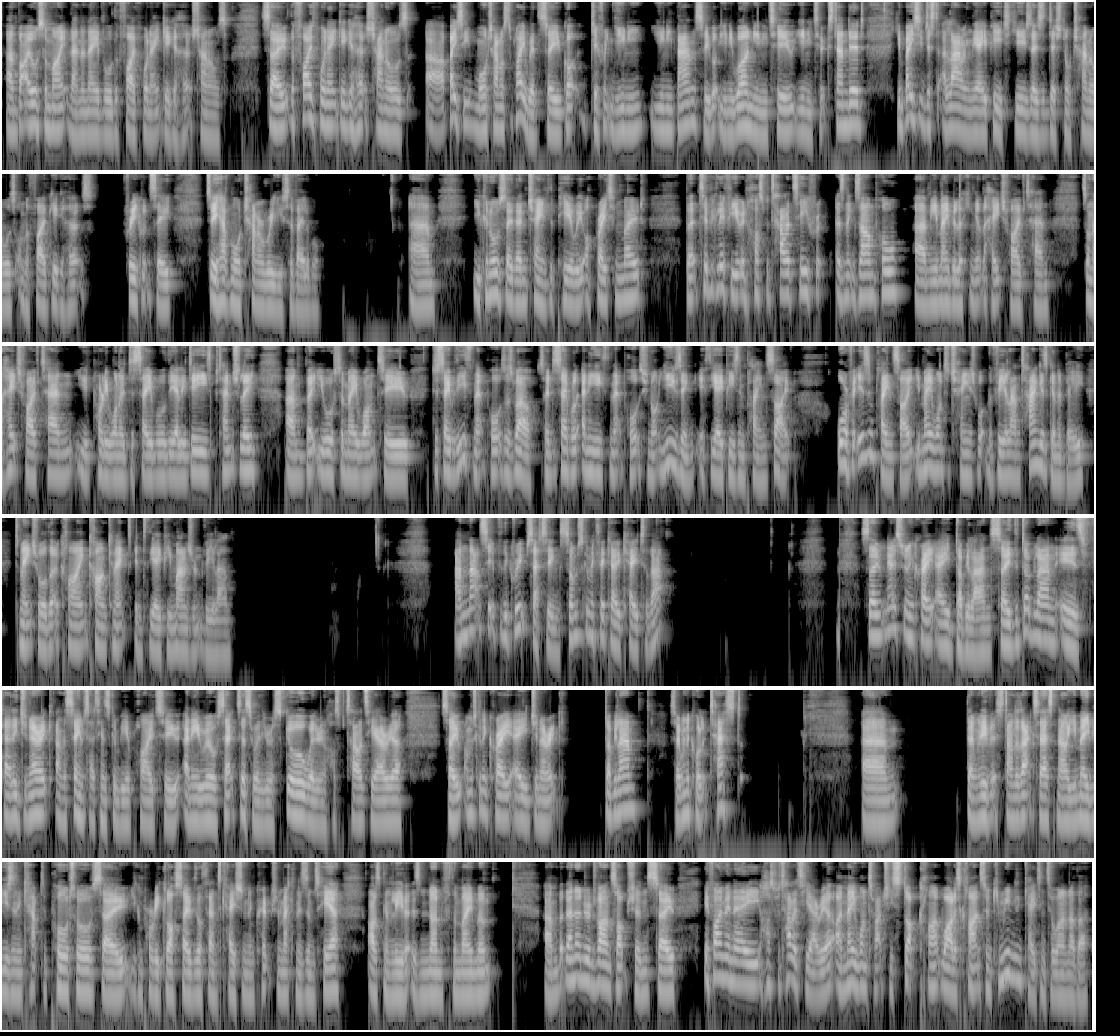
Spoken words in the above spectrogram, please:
Um, but I also might then enable the 5.8 gigahertz channels. So the 5.8 gigahertz channels are basically more channels to play with. So you've got different uni uni bands. So you've got Uni 1, Uni 2, Uni 2 extended. You're basically just allowing the AP to use those additional channels on the 5 gigahertz frequency. So you have more channel reuse available. Um, you can also then change the PoE operating mode. But typically, if you're in hospitality, for, as an example, um, you may be looking at the H510. So on the H510, you'd probably want to disable the LEDs potentially, um, but you also may want to disable the Ethernet ports as well. So disable any Ethernet ports you're not using if the AP is in plain sight. Or if it is in plain sight, you may want to change what the VLAN tag is going to be to make sure that a client can't connect into the AP management VLAN. And that's it for the group settings. So I'm just going to click OK to that. So next we're going to create a WLAN. So the WLAN is fairly generic and the same settings can be applied to any real sector. So whether you're a school, whether you're in a hospitality area. So I'm just going to create a generic WLAN. So I'm going to call it test. Um, then we leave it standard access. Now you may be using a captive portal, so you can probably gloss over the authentication and encryption mechanisms here. I was going to leave it as none for the moment. Um, but then under advanced options, so if I'm in a hospitality area, I may want to actually stop client, wireless clients from communicating to one another.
